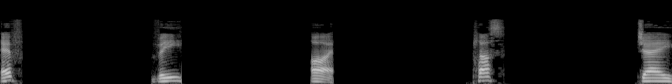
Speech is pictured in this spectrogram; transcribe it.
f v I plus J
